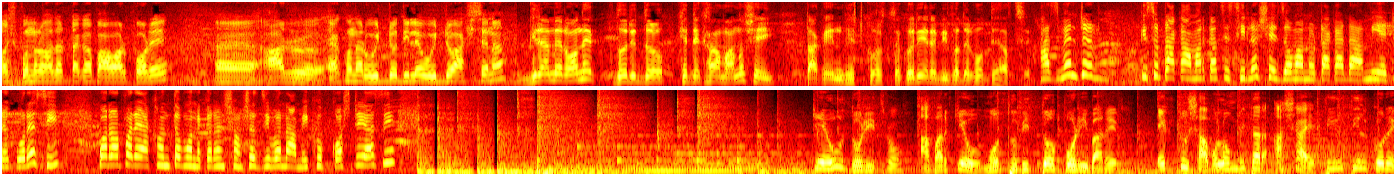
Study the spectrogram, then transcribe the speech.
দশ পনেরো হাজার টাকা পাওয়ার পরে আর এখন আর উইড্রো দিলে উইড্রো আসছে না। গ্রামের অনেক দরিদ্র খেটে খাওয়া মানুষ এই টাকা ইনভেস্ট করছে করে এরা বিপদের মধ্যে আছে। হাজব্যান্ডের কিছু টাকা আমার কাছে ছিল সেই জমানো টাকাটা আমি এটা করেছি। করার পরে এখন তো মনে করেন সংসার জীবনে আমি খুব কষ্টে আছি। কেউ দরিদ্র আবার কেউ মধ্যবিত্ত পরিবারের। একটু স্বাবলম্বিতার আশায় তিল তিল করে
